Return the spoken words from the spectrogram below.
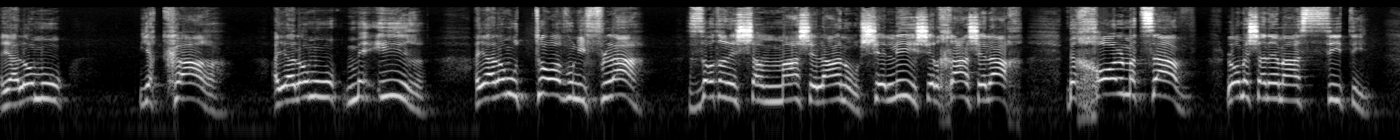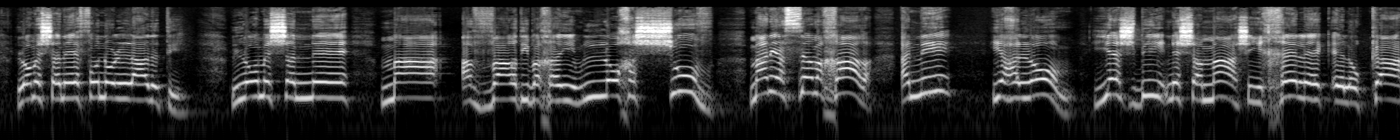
היהלום הוא יקר, היהלום הוא מאיר, היהלום הוא טוב, הוא נפלא. זאת הנשמה שלנו, שלי, שלך, שלך. בכל מצב, לא משנה מה עשיתי, לא משנה איפה נולדתי, לא משנה מה עברתי בחיים, לא חשוב מה אני אעשה מחר. אני יהלום, יש בי נשמה שהיא חלק אלוקה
